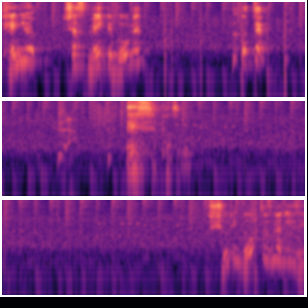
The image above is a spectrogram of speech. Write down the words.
Can you just make the goal, man? What the? It's impossible. Shooting goals is not easy.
